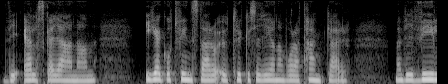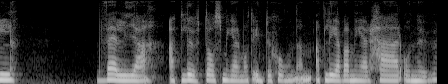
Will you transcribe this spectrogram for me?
vi älskar hjärnan. Egot finns där och uttrycker sig genom våra tankar. Men vi vill välja att luta oss mer mot intuitionen, att leva mer här och nu.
